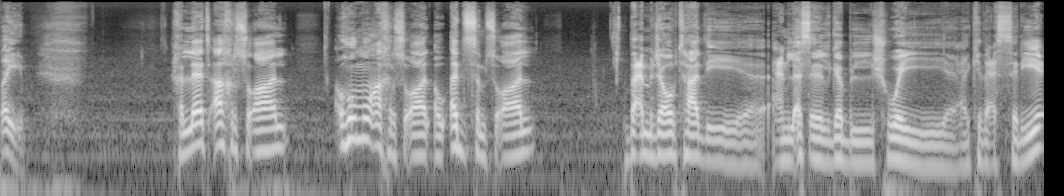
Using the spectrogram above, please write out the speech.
طيب. خليت آخر سؤال هو مو آخر سؤال أو ادسم سؤال. بعد ما جاوبت هذه آه، عن الأسئلة اللي قبل شوي كذا على السريع.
